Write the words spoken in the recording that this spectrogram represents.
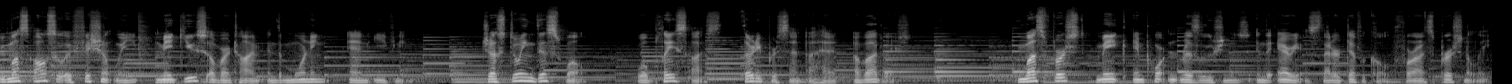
We must also efficiently make use of our time in the morning and evening. Just doing this well will place us 30% ahead of others. We must first make important resolutions in the areas that are difficult for us personally.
